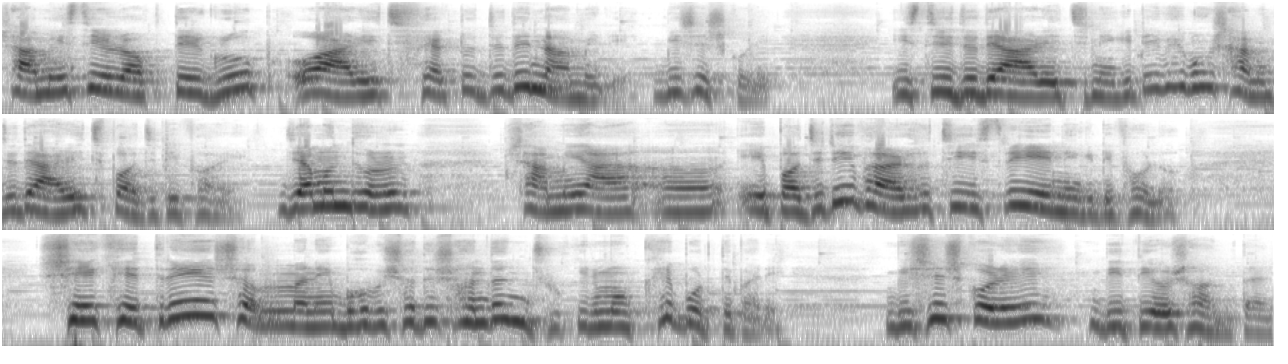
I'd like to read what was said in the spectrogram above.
স্বামী স্ত্রীর রক্তের গ্রুপ ও আরএইচ ফ্যাক্টর যদি না মেলে, বিশেষ করে স্ত্রী যদি আরএইচ নেগেটিভ এবং স্বামী যদি আরএইচ পজিটিভ হয়। যেমন ধরুন, স্বামী এ পজিটিভ আর হচ্ছে স্ত্রী এ নেগেটিভ হলো। সেক্ষেত্রে মানে ভবিষ্যতে সন্তান ঝুঁকির মুখে পড়তে পারে। বিশেষ করে দ্বিতীয় সন্তান।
